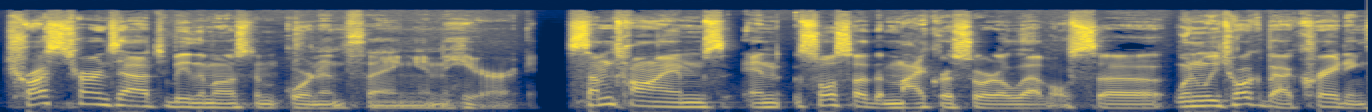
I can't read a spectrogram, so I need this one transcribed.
Trust turns out to be the most important thing in here. Sometimes, and it's also at the micro sort of level. So when we talk about creating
